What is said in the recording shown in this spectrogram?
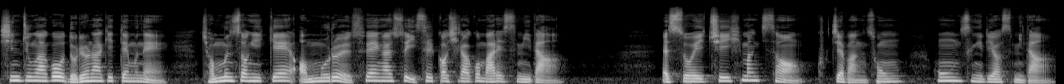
신중하고 노련하기 때문에 전문성 있게 업무를 수행할 수 있을 것이라고 말했습니다. SOH 희망지성 국제방송 홍승일이었습니다.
